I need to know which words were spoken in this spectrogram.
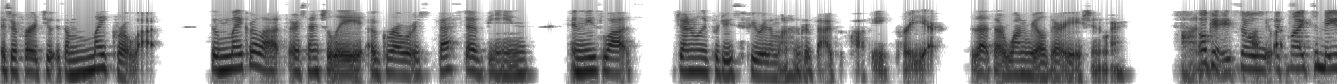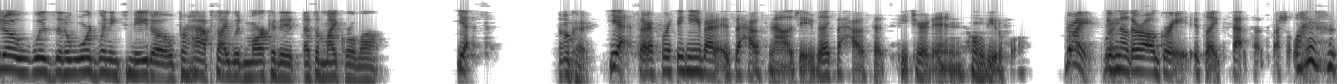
is referred to as a micro lot. So micro lots are essentially a grower's best of beans, and these lots generally produce fewer than 100 bags of coffee per year. So that's our one real variation where. Okay. So if my tomato was an award winning tomato, perhaps I would market it as a micro lot. yes, Okay. yes, or if we're thinking about it as the house analogy, it'd be like the house that's featured in Home Beautiful. Right. even right. though they're all great. It's like that's that special one.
